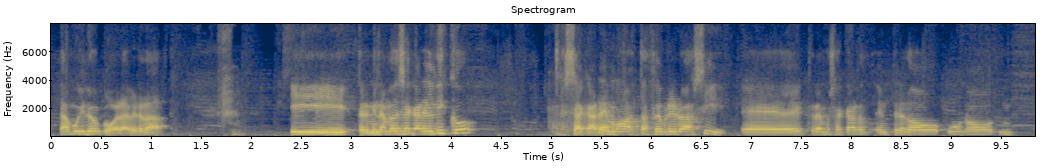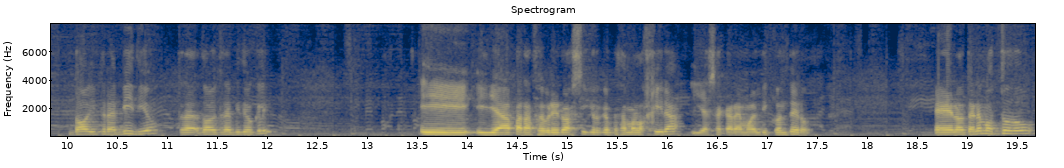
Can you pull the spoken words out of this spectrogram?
está muy loco, la verdad. Y terminamos de sacar el disco. Sacaremos hasta febrero así. eh, queremos sacar entre dos, uno, dos y tres vídeos, dos y tres videoclips. Y, y ya para febrero así creo que empezamos la gira y ya sacaremos el disco entero. Eh, lo tenemos todo,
